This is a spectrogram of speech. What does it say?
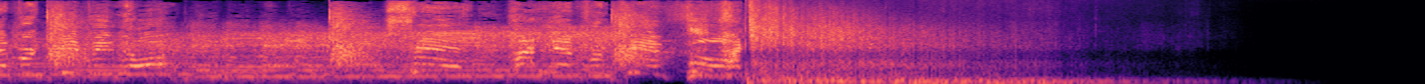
Never give Forgive.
